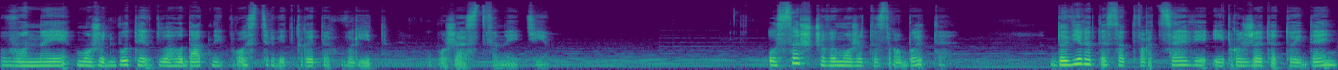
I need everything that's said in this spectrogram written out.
вони можуть бути як благодатний простір відкритих воріт у Божественний дім. Усе, що ви можете зробити, довіритися Творцеві і прожити той день,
